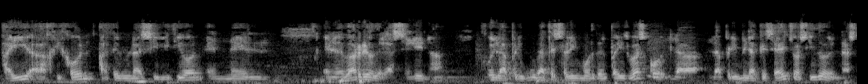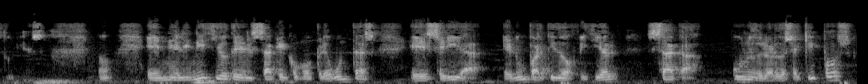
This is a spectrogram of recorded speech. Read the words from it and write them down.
ahí a Gijón a hacer una exhibición en el, en el barrio de La Serena, fue la primera que salimos del País Vasco y la, primera que se ha hecho ha sido en Asturias. ¿no? En el inicio del saque, como preguntas, eh, sería en un partido oficial, saca uno de los dos equipos,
